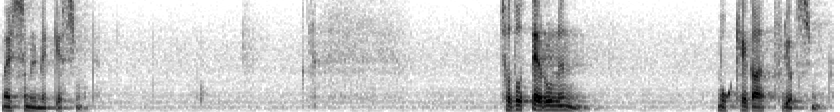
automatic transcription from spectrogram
말씀을 맺겠습니다. 저도 때로는 목회가 두렵습니다.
